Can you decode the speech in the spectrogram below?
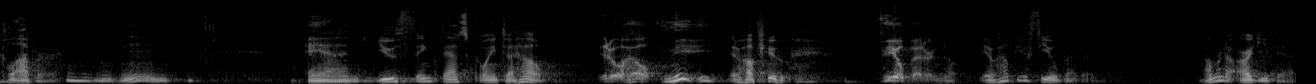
Clobber. hmm And you think that's going to help? It'll help me. It'll help you feel better. No, it'll help you feel better. I'm going to argue that.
